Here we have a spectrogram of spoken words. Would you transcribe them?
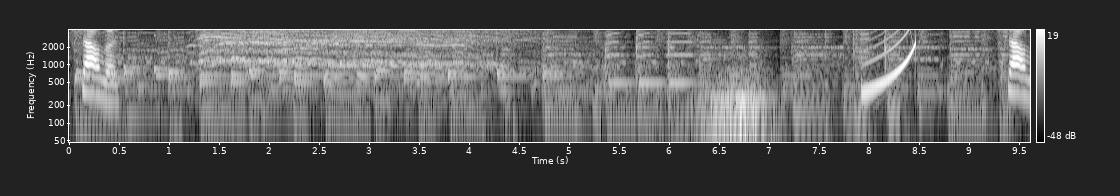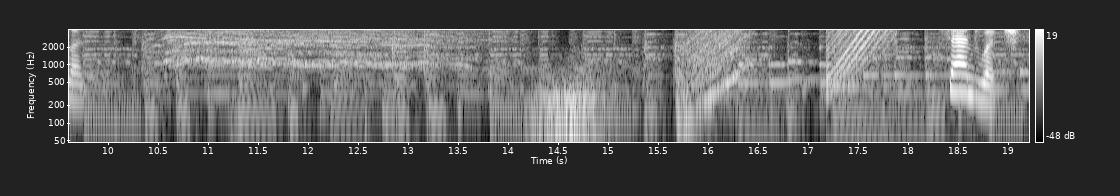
Salad. Salad. Sandwich.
